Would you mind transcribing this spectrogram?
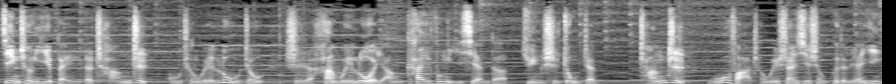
晋城以北的长治，古称为潞州，是汉魏洛阳、开封一线的军事重镇。长治无法成为山西省会的原因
